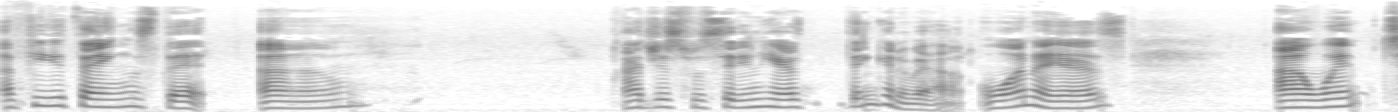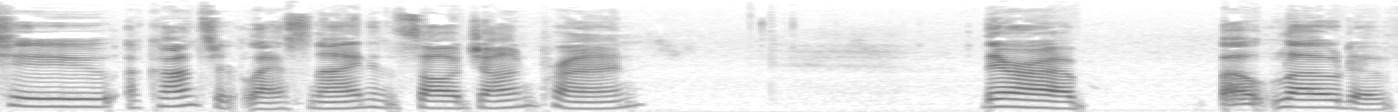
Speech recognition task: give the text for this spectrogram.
a few things that um, I just was sitting here thinking about. One is I went to a concert last night and saw John Prine. There are a boatload of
